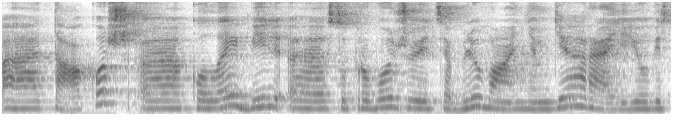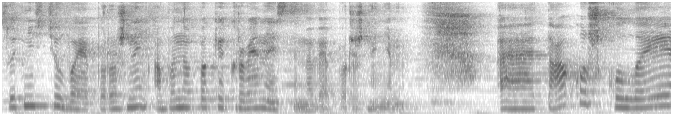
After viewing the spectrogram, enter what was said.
Е, Також, е, коли біль е, супроводжується блюванням, діареєю, відсутністю випорожнень або навпаки кров'янистими випорожненнями. Також, коли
